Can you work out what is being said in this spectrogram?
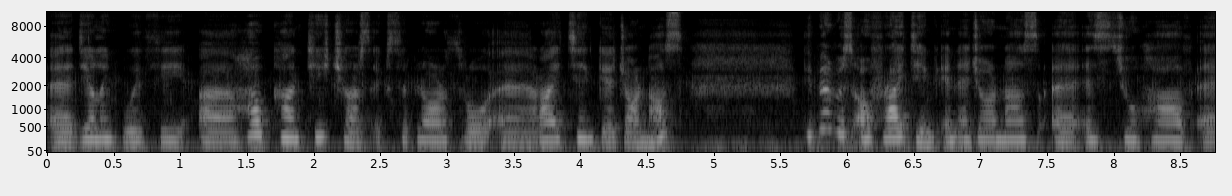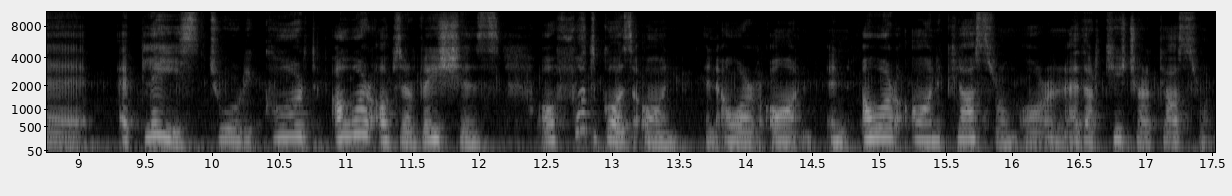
uh, dealing with the uh, how can teachers explore through uh, writing uh, journals. The purpose of writing in a journals uh, is to have a, a, place to record our observations of what goes on in our own in our own classroom or in other teacher classroom.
